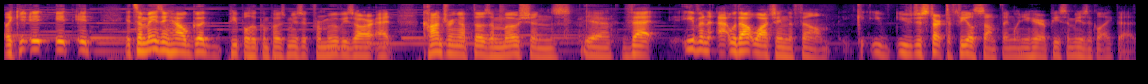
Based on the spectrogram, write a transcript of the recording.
Like it, it, it, it's amazing how good people who compose music for movies are at conjuring up those emotions Yeah. that even at, without watching the film, you, you just start to feel something when you hear a piece of music like that.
